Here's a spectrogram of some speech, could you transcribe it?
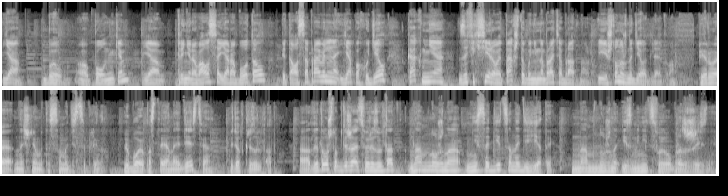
я был э, полненьким, я тренировался, я работал, питался правильно, я похудел. Как мне зафиксировать так, чтобы не набрать обратно? И что нужно делать для этого? Первое, начнем это с самодисциплины. Любое постоянное действие ведет к результату. А для того, чтобы держать свой результат, нам нужно не садиться на диеты, нам нужно изменить свой образ жизни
